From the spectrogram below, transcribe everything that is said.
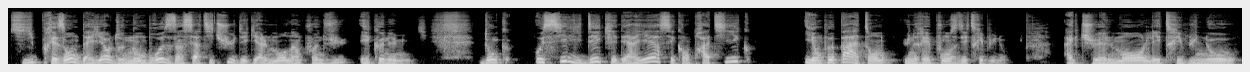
qui présente d'ailleurs de nombreuses incertitudes également d'un point de vue économique. Donc aussi, l'idée qui est derrière, c'est qu'en pratique, on ne peut pas attendre une réponse des tribunaux. Actuellement, les tribunaux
